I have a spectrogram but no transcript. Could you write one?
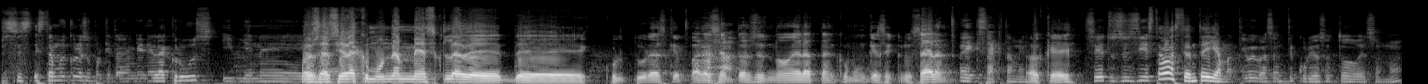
pues es- está muy curioso porque también viene la cruz y viene... O sea, si era como una mezcla de, de culturas que para ese Ajá. entonces no era tan común que se cruzaran. Exactamente. Ok. Sí, entonces sí está bastante llamativo y bastante curioso todo eso, ¿no?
